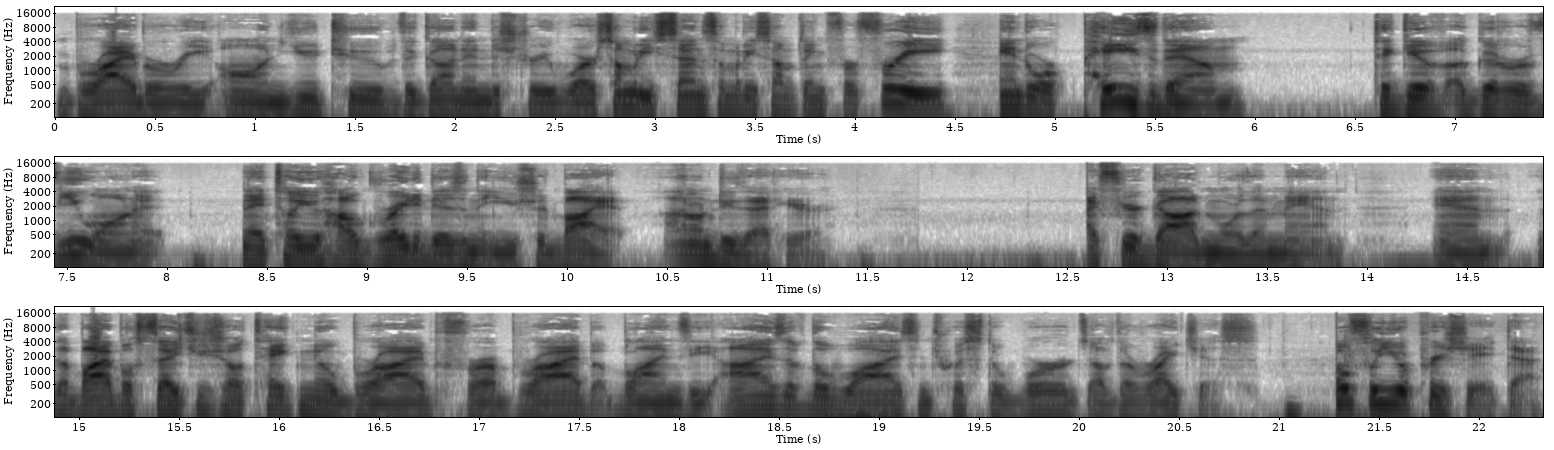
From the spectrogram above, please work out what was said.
bribery on YouTube, the gun industry, where somebody sends somebody something for free and or pays them to give a good review on it, and they tell you how great it is and that you should buy it. I don't do that here. I fear God more than man. And the Bible says, You shall take no bribe, for a bribe blinds the eyes of the wise and twists the words of the righteous. Hopefully, you appreciate that.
